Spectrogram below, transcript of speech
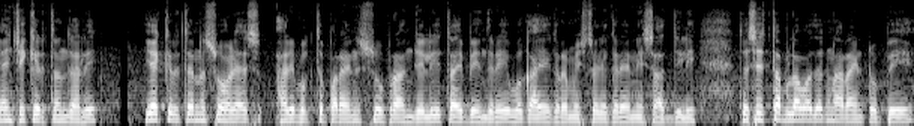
यांचे कीर्तन झाले. या कीर्तन सोहळ्यास हरिभक्तपरायण सुप्रांजली ताई बेंद्रे व गायक रमेश तळेकर यांनी साथ दिली. तसेच तबलावादक नारायण टोपे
